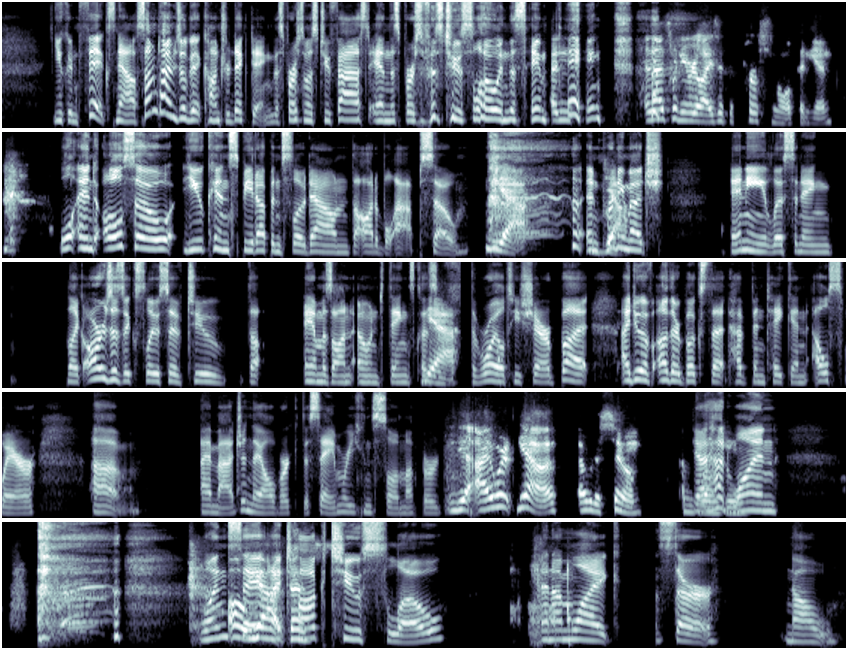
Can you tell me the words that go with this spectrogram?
you can fix. Now, sometimes you'll get contradicting. This person was too fast and this person was too slow in the same And- thing. and that's when you realize it's a personal opinion. Well, and also you can speed up and slow down the Audible app. So Yeah. and pretty Yeah. much any listening like ours is exclusive to Amazon owned things because Yeah. of the royalty share, but I do have other books that have been taken elsewhere. Um, I imagine they all work the same, where you can slow them up or Yeah, I would. Yeah, I would assume. I'm yeah. I had one. one Oh, say yeah, I talk too slow, and I'm like, sir, no.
